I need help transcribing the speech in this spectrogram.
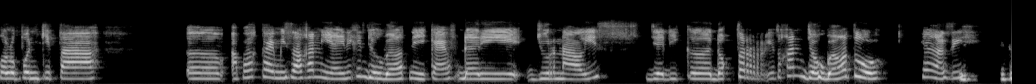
walaupun kita uh, apa kayak misalkan nih ya ini kan jauh banget nih kayak dari jurnalis jadi ke dokter itu kan jauh banget tuh ya nggak sih itu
